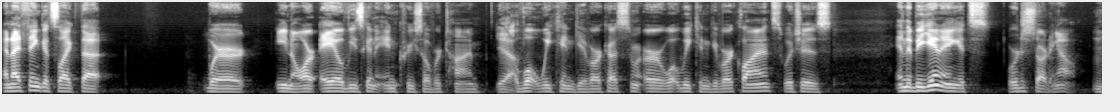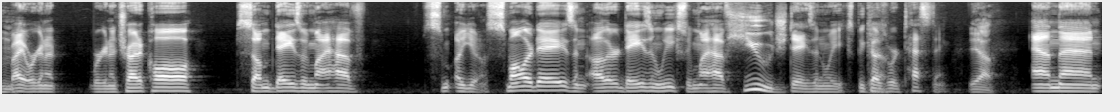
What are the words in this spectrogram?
And I think it's like that where, you know, our AOV is going to increase over time Yeah. of what we can give our customer or what we can give our clients, which is in the beginning, it's we're just starting out, Mm-hmm. right? We're going to we're going to try to call some days we might have sm- uh, you know, smaller days and other days and weeks we might have huge days and weeks because we're testing. Yeah. And then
